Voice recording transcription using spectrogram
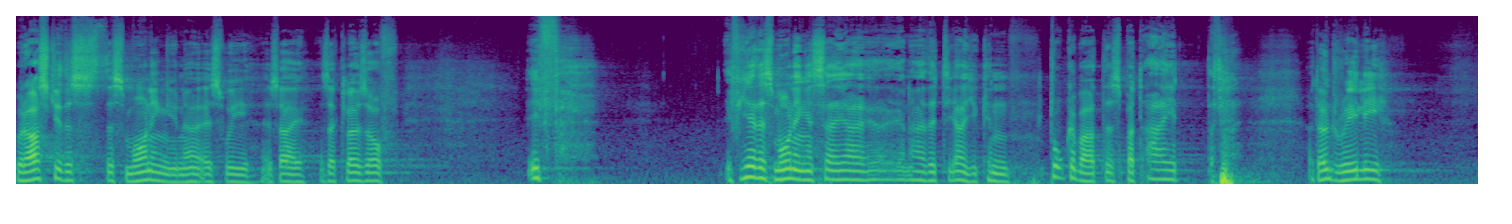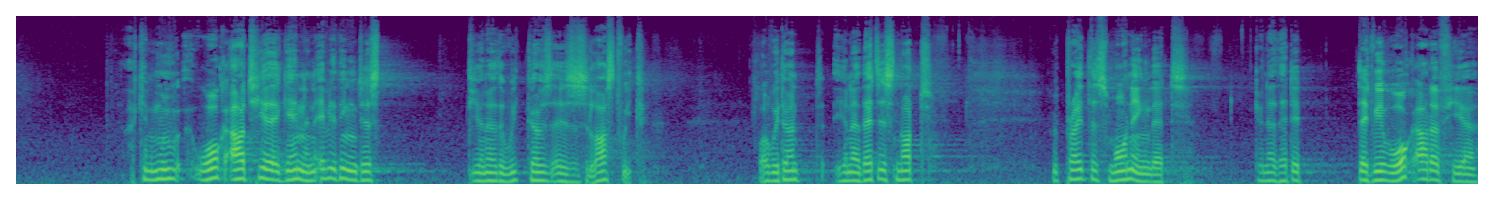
would ask you this this morning, you know, as we as I as I close off, if if you're here this morning and say, uh, you know, that yeah, you can talk about this, but I I don't really I can move, walk out here again and everything just, you know, the week goes as last week. Well, we don't, you know, that is not. We prayed this morning that, you know, that it, that we walk out of here,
